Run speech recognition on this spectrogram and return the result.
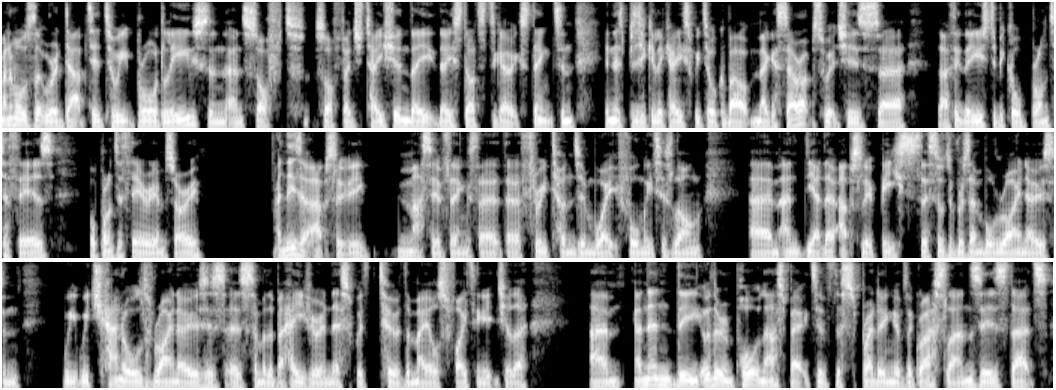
animals that were adapted to eat broad leaves and, and soft soft vegetation, they they started to go extinct. And in this particular case, we talk about Megacerops, which is uh, I think they used to be called Brontotheres or Brontotherium, sorry. And these are absolutely massive things. They're they're three tons in weight, four meters long. Um, and yeah, they're absolute beasts. They sort of resemble rhinos, and we we channeled rhinos as, as some of the behavior in this with two of the males fighting each other. Um, and then the other important aspect of the spreading of the grasslands is that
